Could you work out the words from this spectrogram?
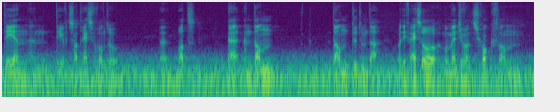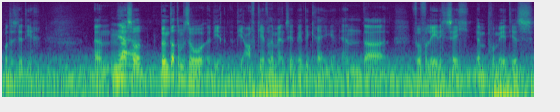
thee. En, en David staat er echt zo van zo, eh, wat? Eh, en dan, dan doet hem dat. Maar die heeft echt zo'n momentje van schok van, wat is dit hier? En Ja. dat is zo het punt dat hem zo die, die afkeer van de mensheid begint te krijgen. En dat vervolledigt zich in Prometheus,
